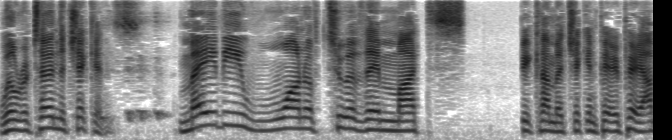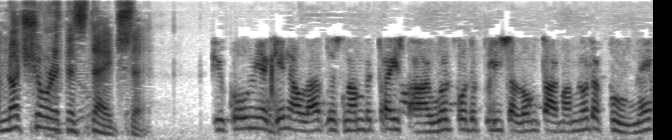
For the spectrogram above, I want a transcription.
we'll return the chickens. Maybe one of two of them might become a chicken peri peri. I'm not sure at this stage, sir. If you call me again, I'll have this number traced. I worked for the police a long time. I'm not a fool, ne?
